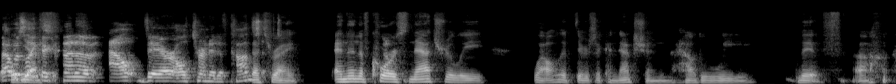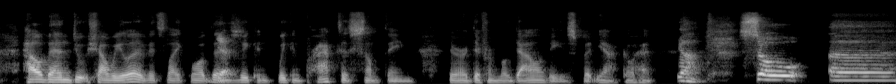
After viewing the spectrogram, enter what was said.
that was but like yes. a kind of out there alternative concept. That's right. And then of course naturally well if there's a connection how do we live? Uh, how then do shall we live? It's like well then yes. we can we can practice something. There are different modalities but yeah go ahead. Yeah. So uh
